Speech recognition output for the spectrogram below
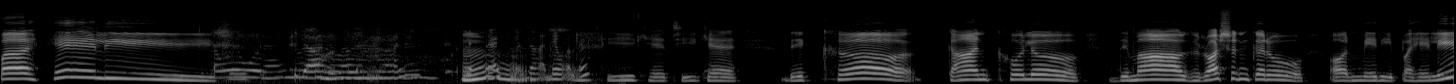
पहेली। हम्म, ठीक है ठीक है। देखो कान खोलो दिमाग रोशन करो और मेरी पहेली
